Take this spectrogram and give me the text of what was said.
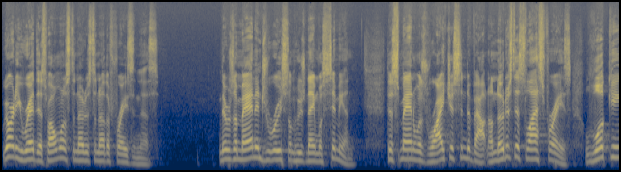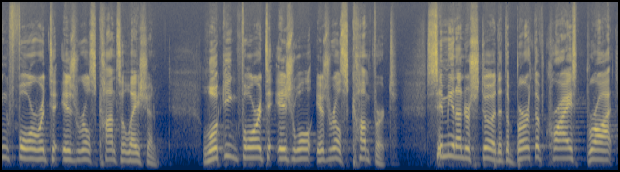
We already read this, but I want us to notice another phrase in this. There was a man in Jerusalem whose name was Simeon. This man was righteous and devout. Now, notice this last phrase looking forward to Israel's consolation, looking forward to Israel, Israel's comfort. Simeon understood that the birth of Christ brought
